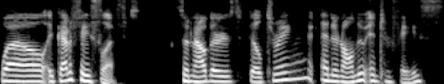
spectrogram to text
Well, it got a facelift. So now there's filtering and an all new interface,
